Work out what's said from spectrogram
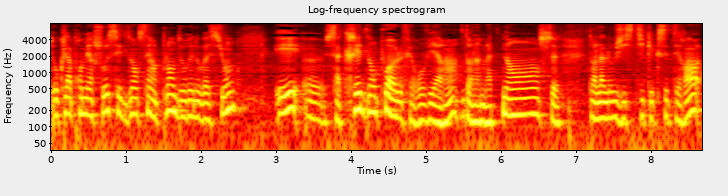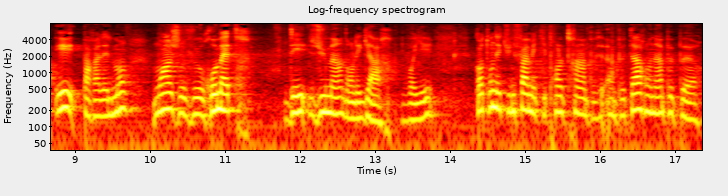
Donc la première chose, c'est de lancer un plan de rénovation et euh, ça crée de l'emploi, le ferroviaire, hein, dans la maintenance, dans la logistique, etc. Et parallèlement, moi, je veux remettre des humains dans les gares, vous voyez? Quand on est une femme et qui prend le train un peu, un peu tard, on a un peu peur.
